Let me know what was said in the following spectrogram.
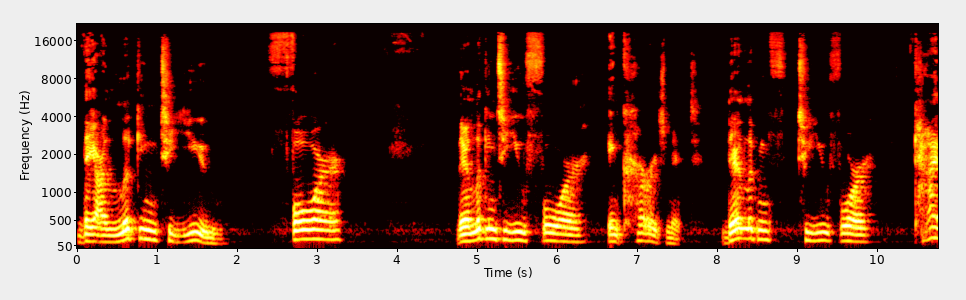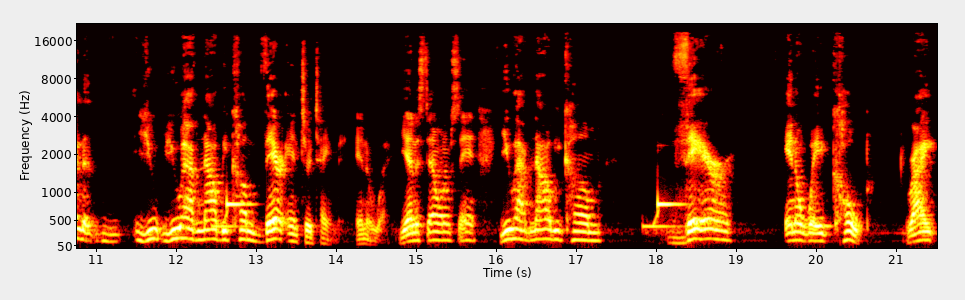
they are looking to you for they're looking to you for encouragement. They're looking to you for kind of you you have now become their entertainment in a way. You understand what I'm saying? You have now become their, in a way, cope, right?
